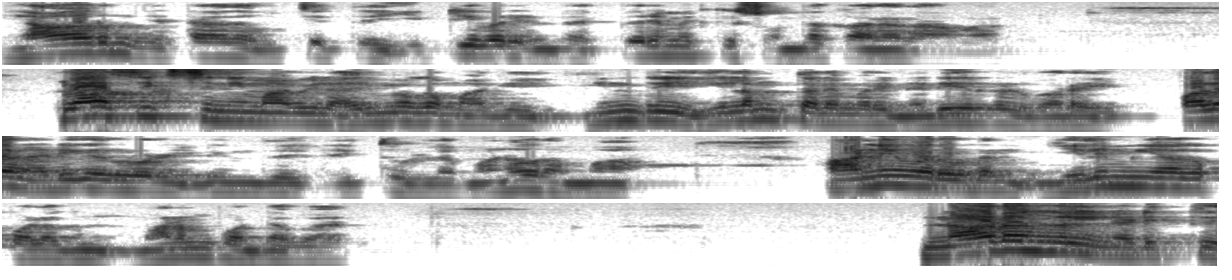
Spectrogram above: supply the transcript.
யாரும் எட்டாத உச்சத்தை எட்டியவர் என்ற பெருமைக்கு சொந்தக்காரர் ஆவார். கிளாசிக் சினிமாவில் அறிமுகமாகி இன்றைய இளம் தலைமுறை நடிகர்கள் வரை பல நடிகர்களுடன் இணைந்து நடித்துள்ள மனோரமா அனைவருடன் எளிமையாக பழகும் மனம் கொண்டவர். நாடகங்களில் நடித்து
